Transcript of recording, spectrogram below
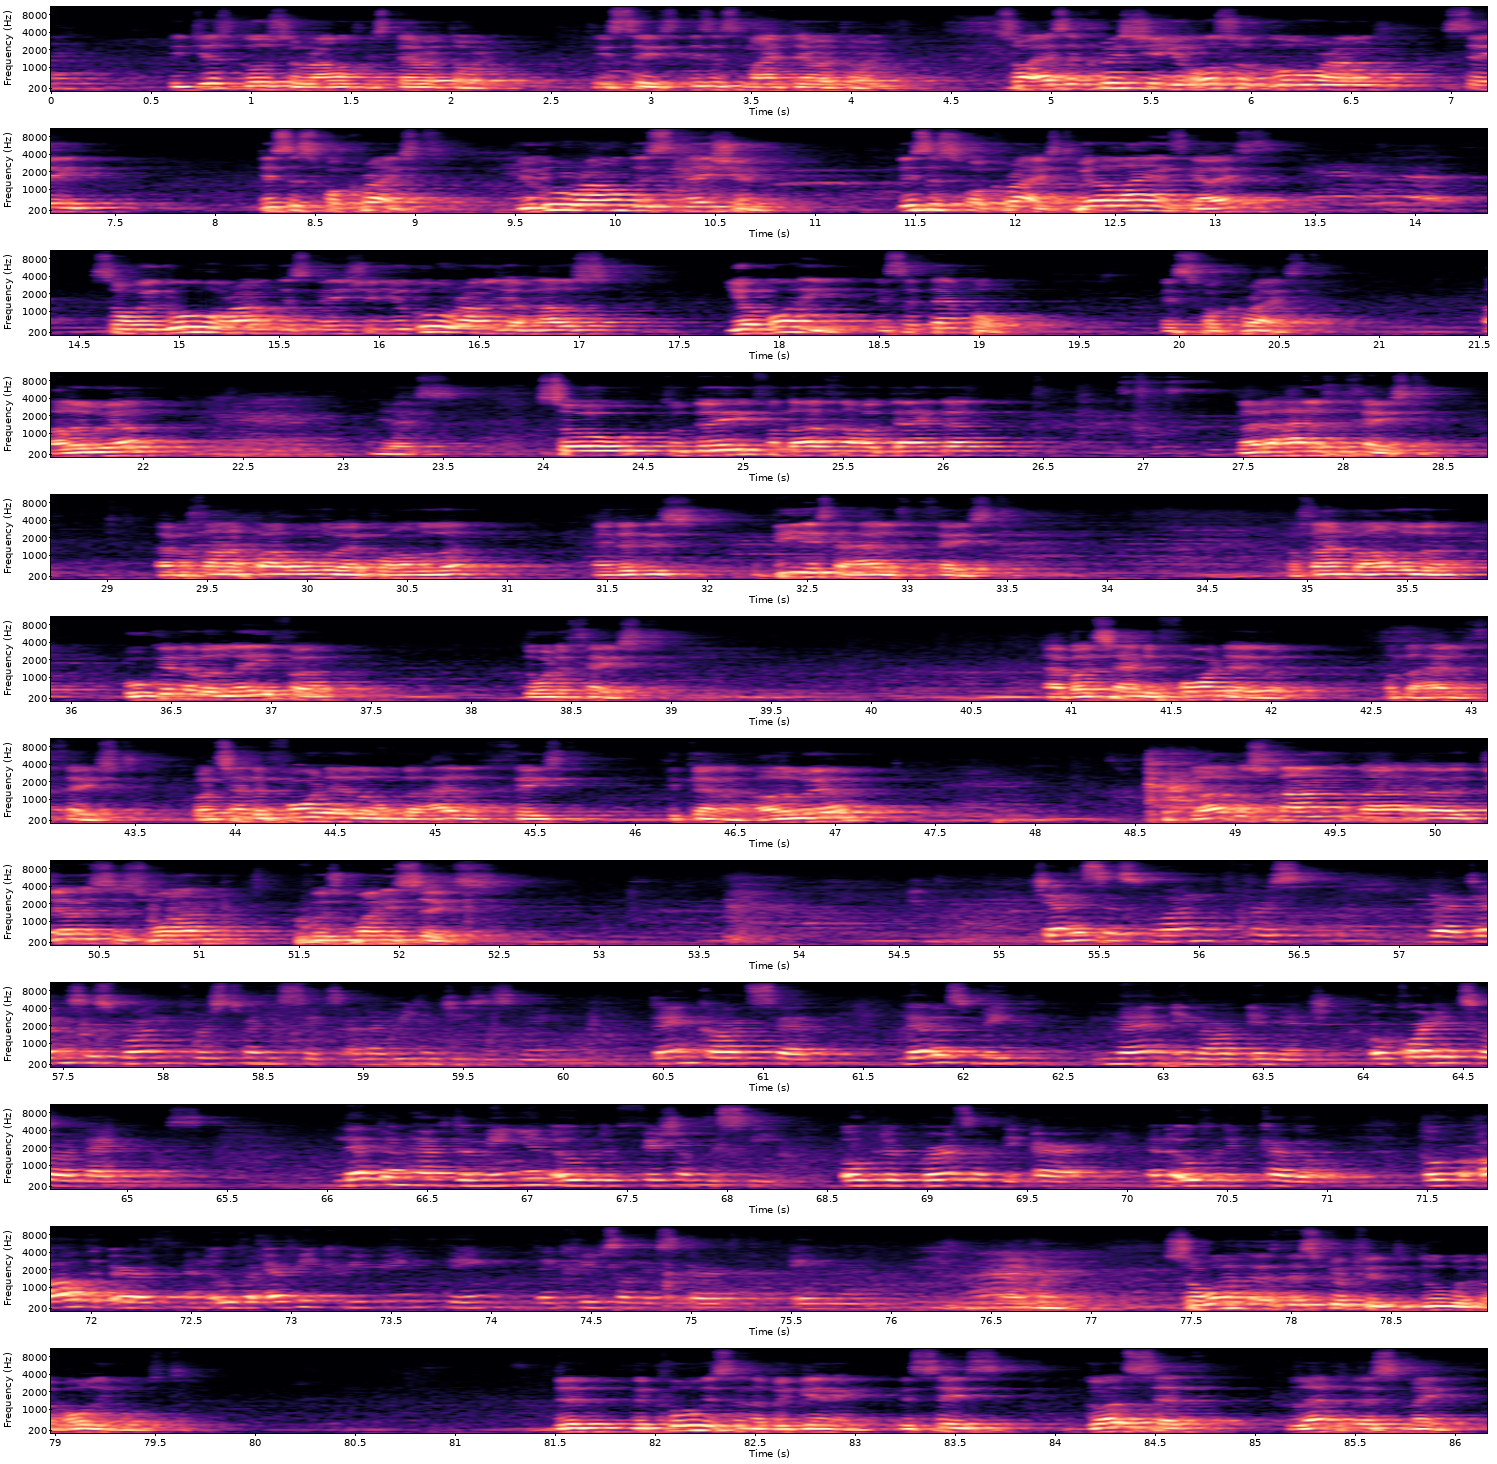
he just goes around his territory. He says, This is my territory. So as a Christian, you also go around, say, This is for Christ. You go around this nation. This is for Christ. We are lions, guys. So we go around this nation, you go around your house, your body is a temple. It's for Christ. Hallelujah. Yes. So today, vandaag gaan we kijken naar de Heilige Geest. En we gaan een paar onderwerpen behandelen. En dat is, wie is de Heilige Geest? We gaan behandelen, hoe kunnen we leven door de Geest? En wat zijn de voordelen van de Heilige Geest? Wat zijn de voordelen om de Heilige Geest te kennen? Halleluja. Laten we gaan naar uh, Genesis 1, verse 26. Genesis 1, verse yeah, Genesis 1, verse 26, and I read in Jesus' name. Then God said, Let us make man in our image, according to our likeness. Let them have dominion over the fish of the sea, over the birds of the air, and over the cattle, over all the earth, and over every creeping thing that creeps on this earth. Amen. Amen. So what has this scripture to do with the Holy Ghost? The, the clue is in the beginning. It says, God said, let us make.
